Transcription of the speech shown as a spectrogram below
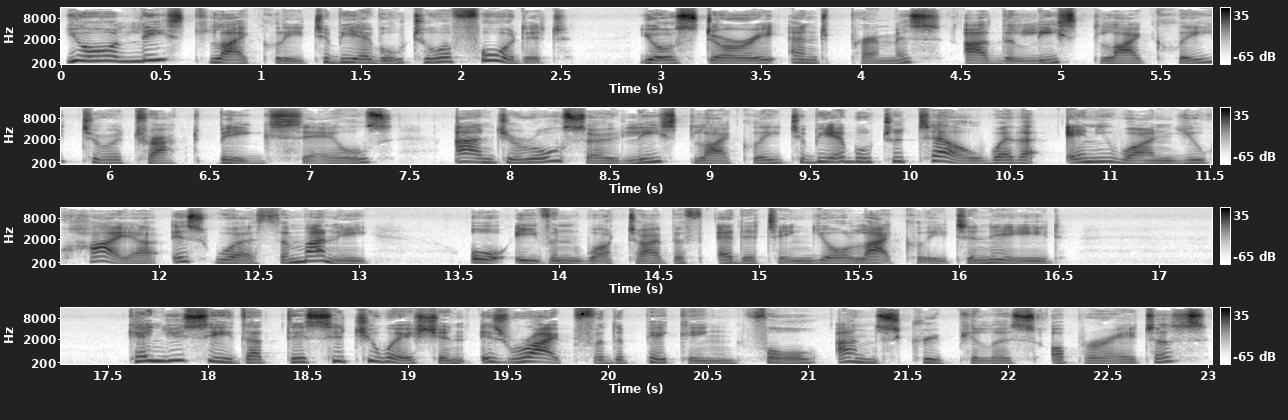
you're least likely to be able to afford it. Your story and premise are the least likely to attract big sales, and you're also least likely to be able to tell whether anyone you hire is worth the money, or even what type of editing you're likely to need. Can you see that this situation is ripe for the picking for unscrupulous operators?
